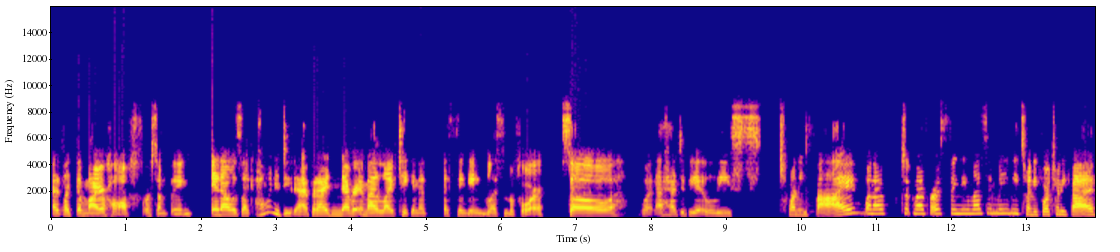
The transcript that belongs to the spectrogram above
at like the Meyerhoff or something. And I was like, I want to do that. But I had never in my life taken a, a singing lesson before. So, what, I had to be at least 25 when I took my first singing lesson, maybe 24, 25.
